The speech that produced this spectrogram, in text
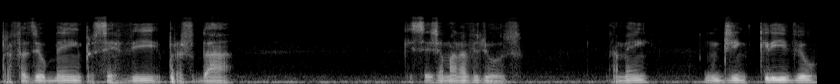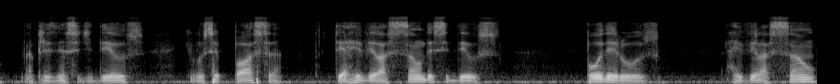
para fazer o bem, para servir, para ajudar. Que seja maravilhoso. Amém? Um dia incrível na presença de Deus, que você possa ter a revelação desse Deus poderoso, a revelação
